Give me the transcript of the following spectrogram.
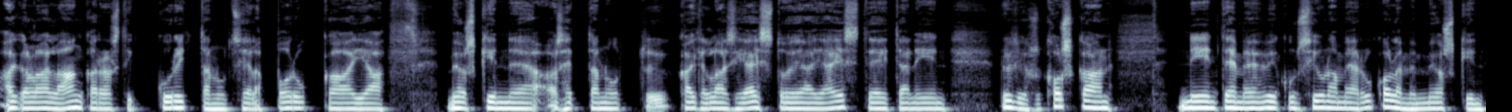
aika lailla ankarasti kurittanut siellä porukkaa ja myöskin asettanut kaikenlaisia estoja ja esteitä, niin nyt jos koskaan, niin teemme hyvin, kun siunamme ja rukoilemme myöskin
